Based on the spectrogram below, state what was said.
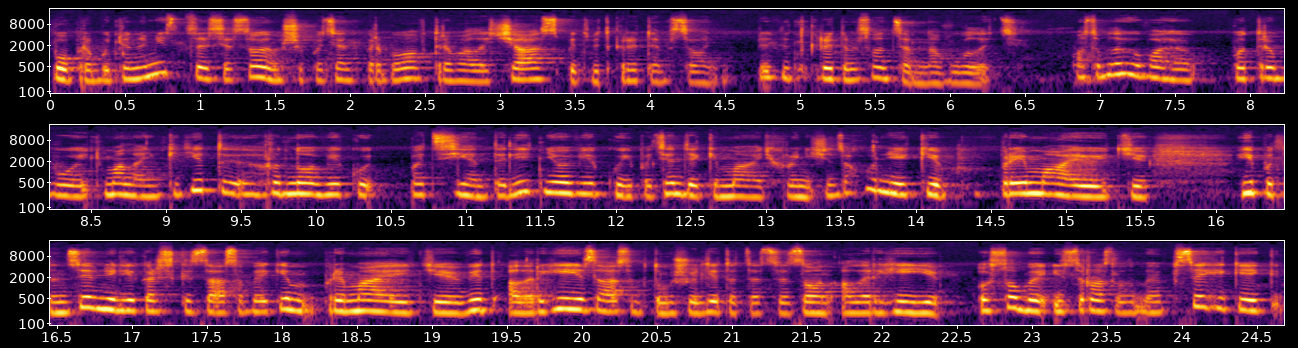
по прибуттю на місце з'ясуємо, що пацієнт перебував тривалий час під відкритим сонцем, під відкритим сонцем на вулиці. Особливої уваги потребують маленькі діти грудного віку, пацієнти літнього віку і пацієнти, які мають хронічні захворювання, які приймають гіпотензивні лікарські засоби, які приймають від алергії засоби, тому що літо це сезон алергії. Особи із розладами психіки, які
